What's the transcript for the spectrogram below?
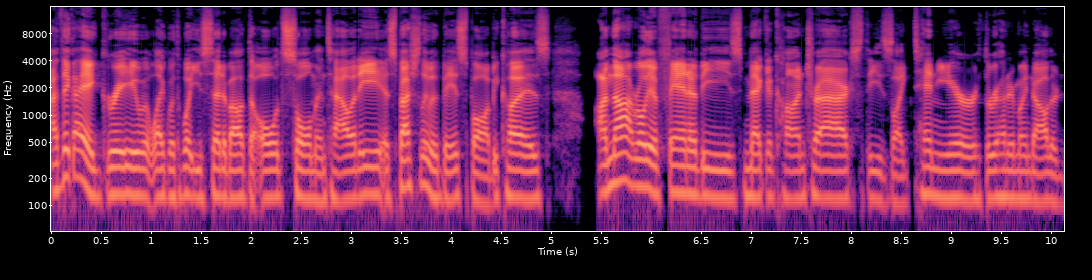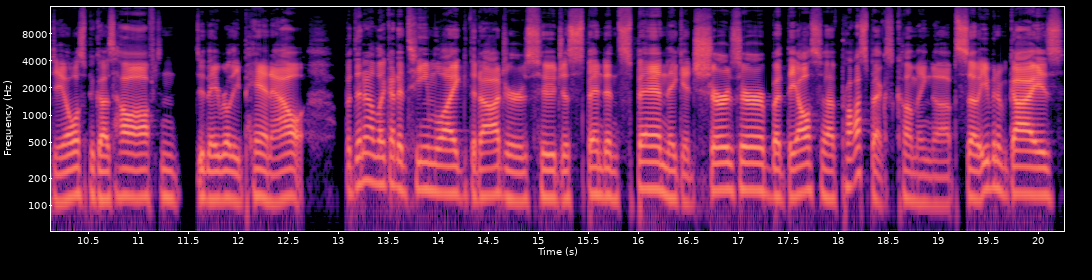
I think I agree with like with what you said about the old soul mentality, especially with baseball, because I'm not really a fan of these mega contracts, these like 10 year, $300 million deals, because how often do they really pan out? But then I look at a team like the Dodgers who just spend and spend. They get Scherzer, but they also have prospects coming up. So even if guys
